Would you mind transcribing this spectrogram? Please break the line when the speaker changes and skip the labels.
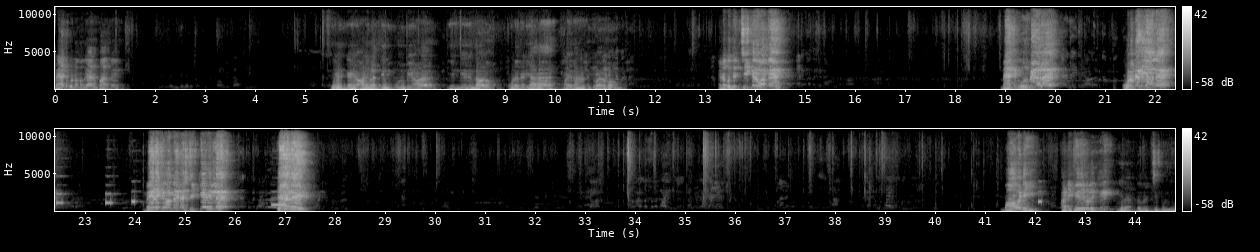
Mat கொண்டு வந்தவங்க யாரும் பாருங்க.
செயற்கை ஆடுகளத்தின் உரிமையாளர் எங்கு இருந்தாலும் உடனடியாக மைதானத்துக்கு வரவும்.
என்ன கொஞ்சம் சீக்கிரம் வாங்க. மேட்டுக்கு உரிமையாளர் உடனடியாக மேடைக்கு வாங்க. ஏன்னா ஸ்டிக்கர் இல்லை. மாவடி அணி வீரர்களுக்கு
இரண்டு வெற்றி புள்ளி.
